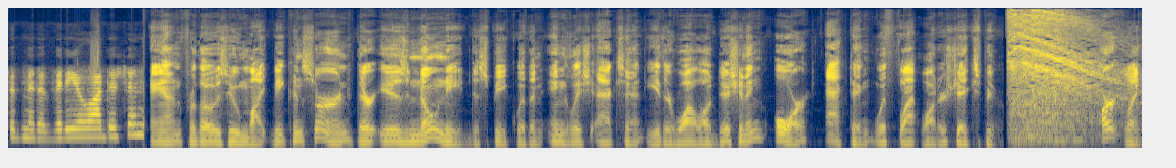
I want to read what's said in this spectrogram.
submit a video audition. And for those who might be concerned, there is no need to speak with an English accent either while auditioning or acting with Flatwater Shakespeare. ArtLink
